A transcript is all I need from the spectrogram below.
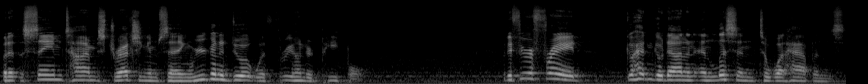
but at the same time stretching him, saying, We're going to do it with 300 people. But if you're afraid, go ahead and go down and, and listen to what happens.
